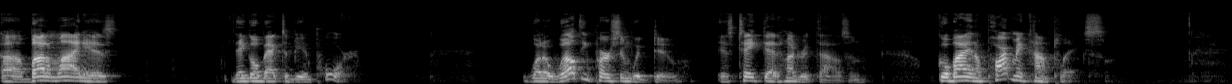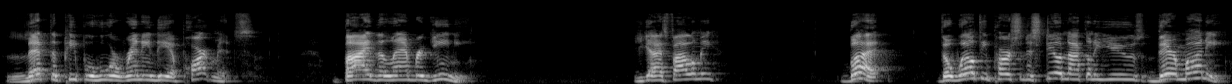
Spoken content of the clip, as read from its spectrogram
uh, bottom line is, they go back to being poor. What a wealthy person would do is take that hundred thousand, go buy an apartment complex. Let the people who are renting the apartments buy the Lamborghini. You guys follow me? But the wealthy person is still not going to use their money.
